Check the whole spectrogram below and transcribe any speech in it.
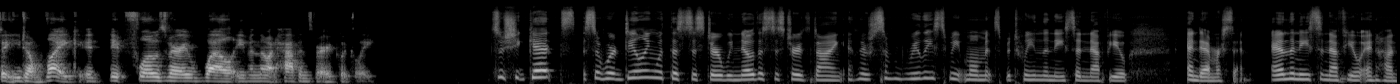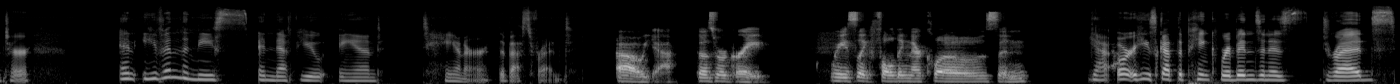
that you don't like. It it flows very well, even though it happens very quickly. So she gets so we're dealing with the sister. We know the sister is dying and there's some really sweet moments between the niece and nephew and emerson and the niece and nephew and hunter and even the niece and nephew and tanner the best friend. Oh yeah, those were great. Where he's like folding their clothes and yeah or he's got the pink ribbons in his dreads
